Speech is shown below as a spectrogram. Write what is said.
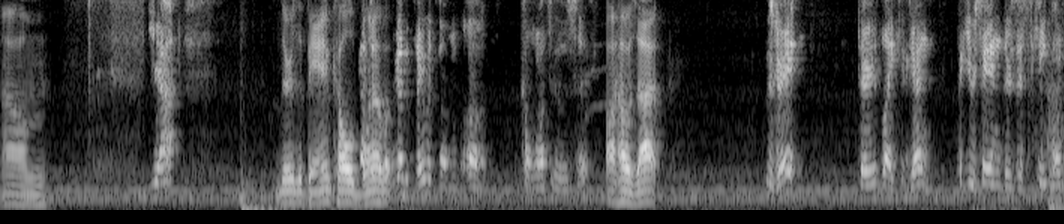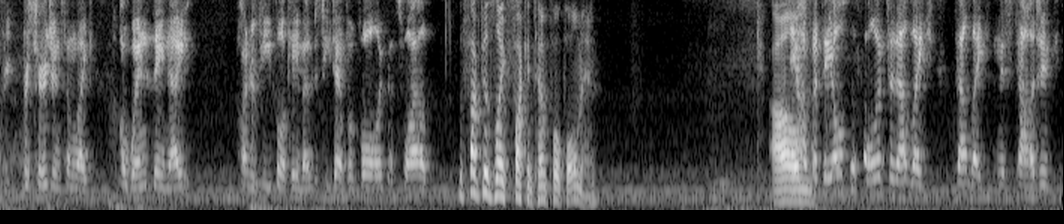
Um, yeah, there's a band called got One of. got to play with them uh, a couple months ago. It was sick. Oh, how was that? It was great. They're like again, like you were saying, there's a skate punk re- resurgence on like a Wednesday night. Hundred people came out to see Ten Foot Pole. Like that's wild. The fuck does like fucking 10 foot pole, man? Um, yeah, but they also fall into that like that like nostalgic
